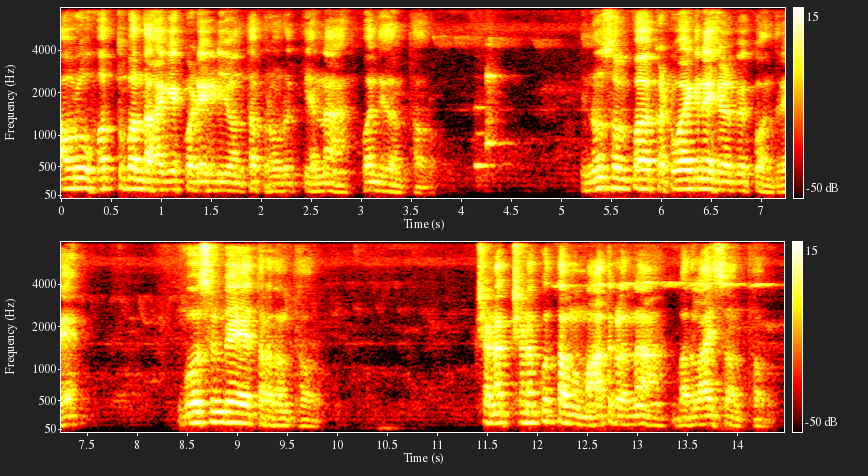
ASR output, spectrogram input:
ಅವರು ಹೊತ್ತು ಬಂದ ಹಾಗೆ ಕೊಡೆ ಹಿಡಿಯುವಂಥ ಪ್ರವೃತ್ತಿಯನ್ನು ಹೊಂದಿದಂಥವ್ರು. ಇನ್ನೂ ಸ್ವಲ್ಪ ಕಟುವಾಗಿನೇ ಹೇಳಬೇಕು ಅಂದರೆ ಗೋಸುಂಬೆ ಥರದಂಥವ್ರು ಕ್ಷಣ ಕ್ಷಣಕ್ಕೂ ತಮ್ಮ ಮಾತುಗಳನ್ನು ಬದಲಾಯಿಸುವಂಥವ್ರು.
